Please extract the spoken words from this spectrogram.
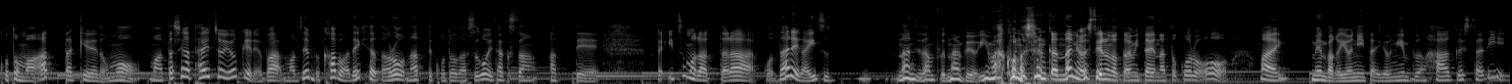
こともあったけれども、まあ、私が体調良ければ、まあ、全部カバーできただろうなってことがすごいたくさんあっていつもだったらこう誰がいつ何時何分何秒今この瞬間何をしてるのかみたいなところを、まあ、メンバーが4人いたら4人分把握したり、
